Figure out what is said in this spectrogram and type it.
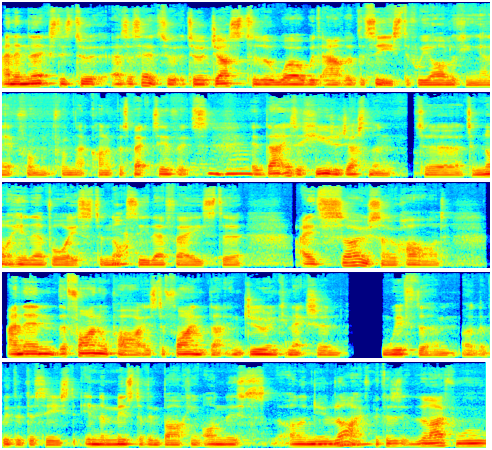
and then the next is to, as I said, to to adjust to the world without the deceased. If we are looking at it from from that kind of perspective, it's mm-hmm. it, that is a huge adjustment to to not hear their voice, to not yeah. see their face, to it's so so hard. And then the final part is to find that enduring connection with them, uh, with the deceased, in the midst of embarking on this on a new life, because the life will,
